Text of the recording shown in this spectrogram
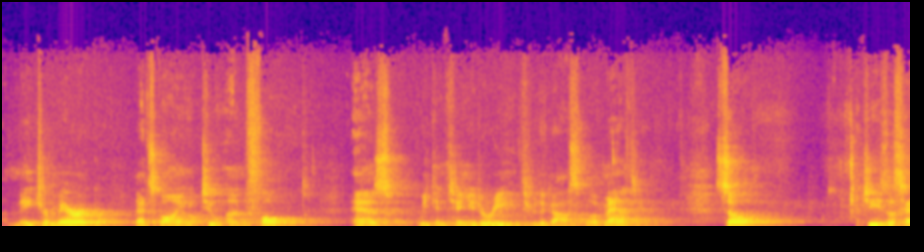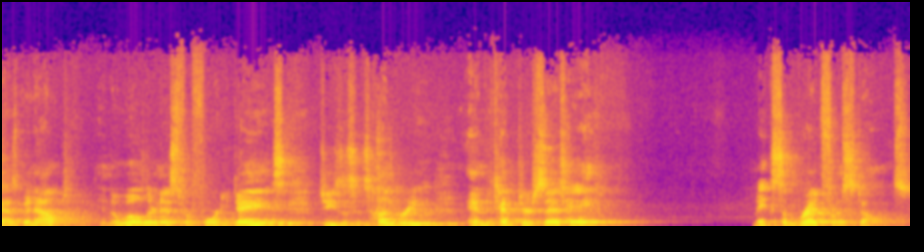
a major miracle that's going to unfold as we continue to read through the Gospel of Matthew. So, Jesus has been out in the wilderness for 40 days. Jesus is hungry, and the tempter says, Hey, make some bread from stones.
